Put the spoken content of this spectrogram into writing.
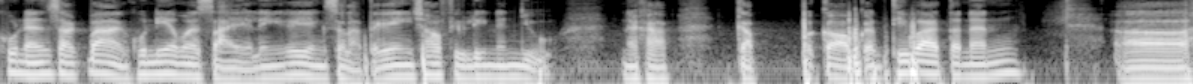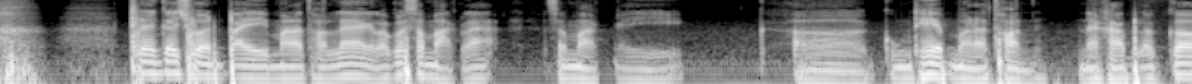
คู่นั้นซักบ้างคู่นี้มาใส่อะไรเงี้ยก็ยังสลับแต่ก็ยังชอบฟิลลิ่งนั้นอยู่นะครับ กับประกอบกันที่ว่าตอนนั้นเเพื่อนก็ชวนไปมาราธอนแรกเราก็สมัครแล้วสมัครไอกรุงเทพมาราธอนนะครับ แล้วก็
